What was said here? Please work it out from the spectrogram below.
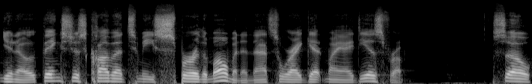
you know, things just come to me spur the moment, and that's where I get my ideas from. So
